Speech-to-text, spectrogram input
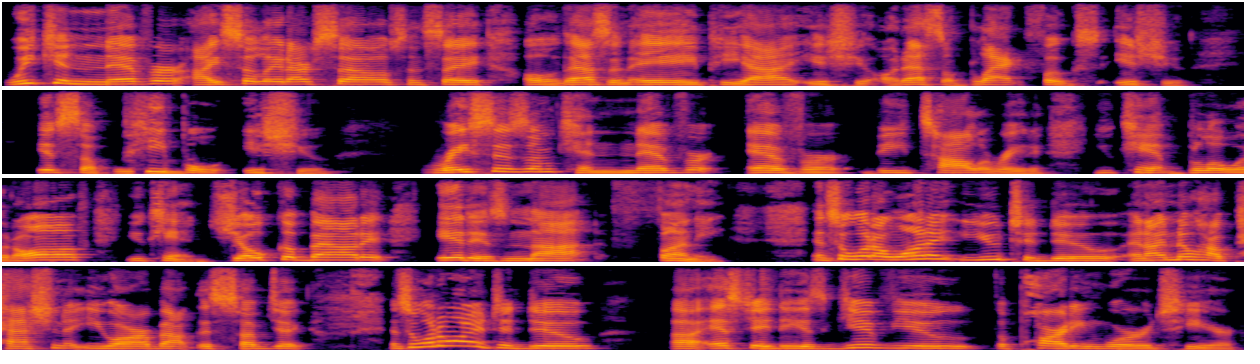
We can never isolate ourselves and say, oh, that's an AAPI issue or that's a Black folks issue. It's a mm-hmm. people mm-hmm. issue. Racism can never, ever be tolerated. You can't blow it off. You can't joke about it. It is not funny. And so, what I wanted you to do, and I know how passionate you are about this subject. And so, what I wanted to do, uh, SJD, is give you the parting words here.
